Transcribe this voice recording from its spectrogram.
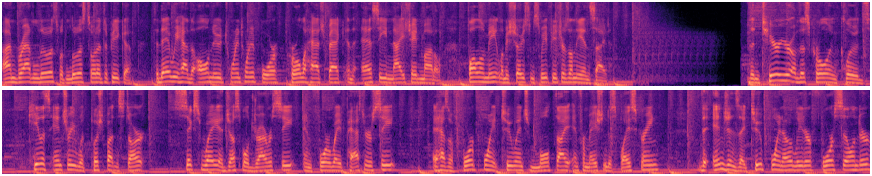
I'm Brad Lewis with Lewis Toyota Topeka. Today we have the all-new 2024 Corolla hatchback in the SE Nightshade model. Follow me, let me show you some sweet features on the inside. The interior of this Corolla includes keyless entry with push-button start, six-way adjustable driver's seat, and four-way passenger seat. It has a 4.2-inch multi-information display screen. The engine's a 2.0 liter four cylinder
